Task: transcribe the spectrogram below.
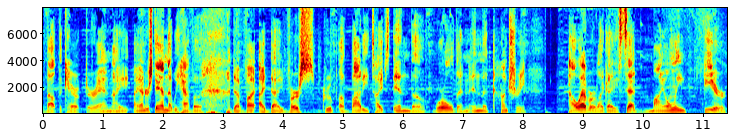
about the character, and I I understand that we have a a, divi- a diverse group of body types in the world and in the country. However, like I said, my only fear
